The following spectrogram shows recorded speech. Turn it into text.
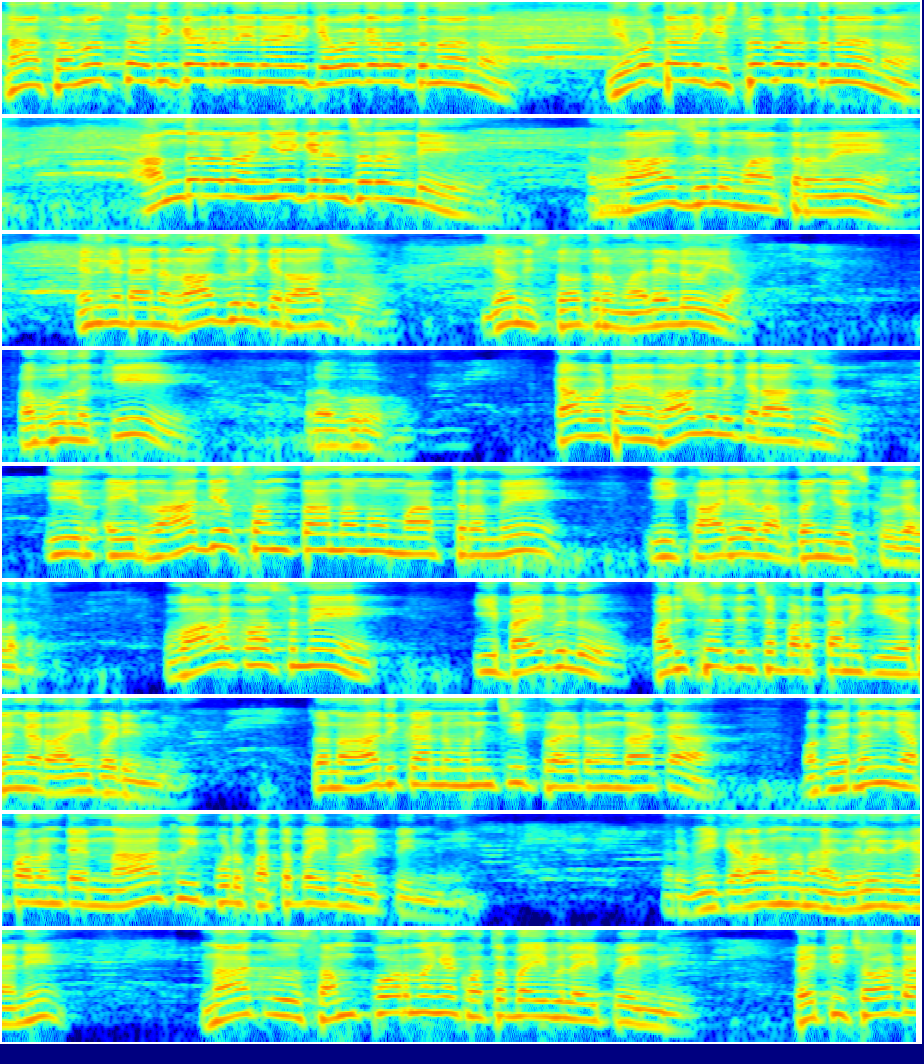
నా సమస్త అధికారం నేను ఆయనకి ఇవ్వగలుగుతున్నాను. ఇవ్వటానికి ఇష్టపడుతున్నాను. అందరూ అలా అంగీకరించరండి. రాజులు మాత్రమే. ఎందుకంటే ఆయన రాజులకి రాజు. దేవుని స్తోత్రం. అలెలుయ ప్రభువులకి ప్రభు. కాబట్టి ఆయన రాజులకి రాజు. ఈ ఈ రాజ్య సంతానము మాత్రమే ఈ కార్యాలు అర్థం చేసుకోగలదు. వాళ్ళ కోసమే ఈ బైబిల్ పరిశోధించబడటానికి ఈ విధంగా రాయబడింది. సో నా ఆది కాండం నుంచి ప్రకటన దాకా ఒక విధంగా చెప్పాలంటే నాకు ఇప్పుడు కొత్త బైబిల్ అయిపోయింది. మరి మీకు ఎలా ఉందో నాకు తెలియదు కానీ నాకు సంపూర్ణంగా కొత్త బైబిల్ అయిపోయింది. ప్రతి చోట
